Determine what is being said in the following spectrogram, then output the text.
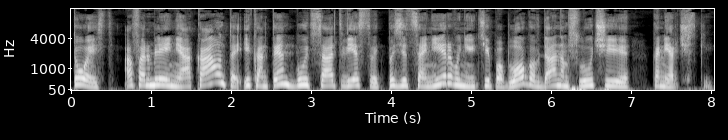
То есть оформление аккаунта и контент будет соответствовать позиционированию типа блога, в данном случае – коммерческий.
